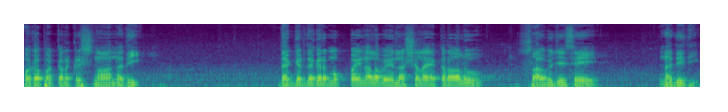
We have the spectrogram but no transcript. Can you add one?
ఒక పక్కన కృష్ణా నది. దగ్గర దగ్గర ముప్పై నలభై లక్షల ఎకరాలు సాగు చేసే నదిది.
